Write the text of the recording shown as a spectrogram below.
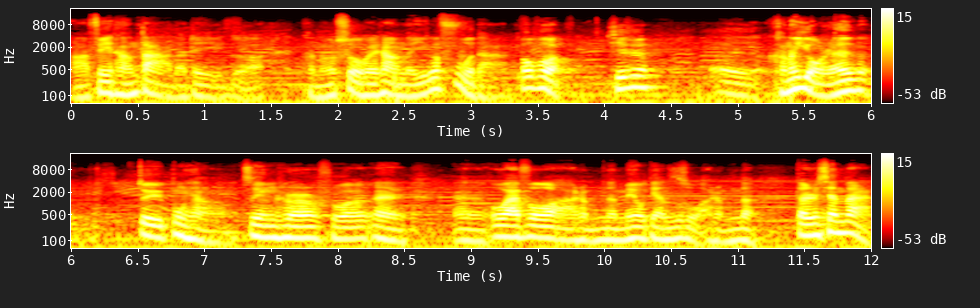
啊非常大的这个可能社会上的一个负担。包括其实呃，可能有人对共享自行车说，哎，嗯，OFO 啊什么的没有电子锁什么的，但是现在。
